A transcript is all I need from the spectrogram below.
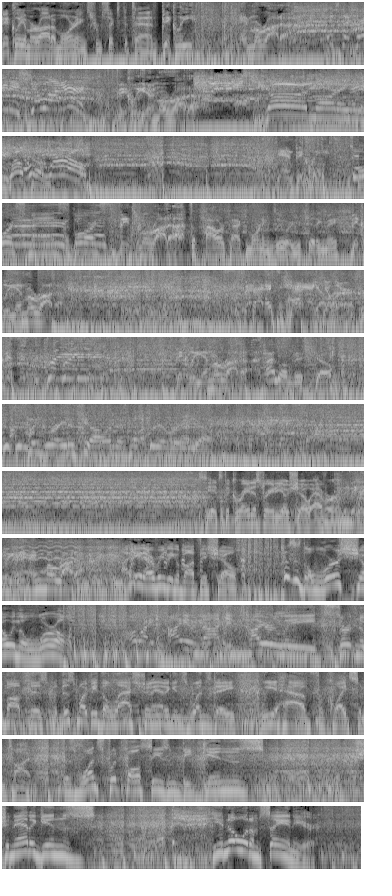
Bickley and Marotta mornings from 6 to 10. Bickley and Marotta. It's the greatest show on earth. Bickley and Marotta. Good morning and welcome. World. Dan Bickley. Sports, man. Sports. Vince Marotta. It's a power packed morning zoo. Are you kidding me? Bickley and Marotta. Spectacular. Bickley and Marotta. I love this show. This is the greatest show in the history of radio. It's the greatest radio show ever. Bickley and Marotta. I hate everything about this show. This is the worst show in the world. Am not entirely certain about this, but this might be the last Shenanigans Wednesday we have for quite some time. Because once football season begins, shenanigans. You know what I'm saying here.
